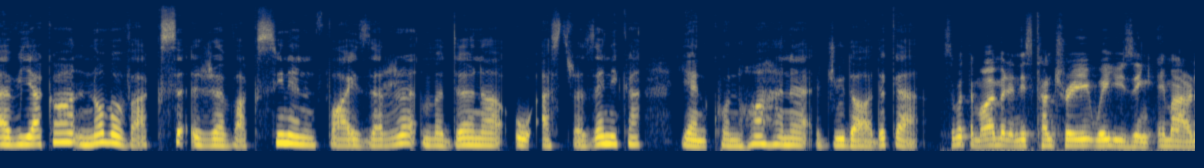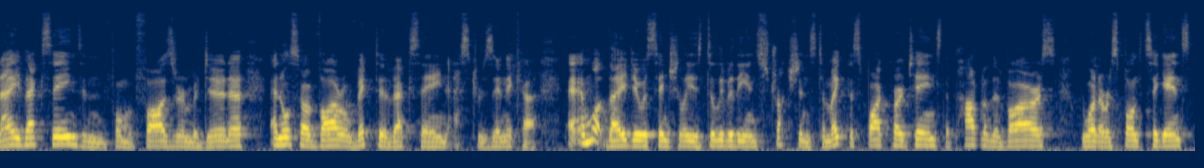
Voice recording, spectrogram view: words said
اویاکا نوواکس جه واکسین فایزر مدرنا و استرازینیکا ین کنها هنه جدا دکه. So at the moment in this country, we're using mRNA vaccines in the form of Pfizer and Moderna, and also a viral vector vaccine, AstraZeneca. And what they do essentially is deliver the instructions to make the spike proteins, the part of the virus we want a response against,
